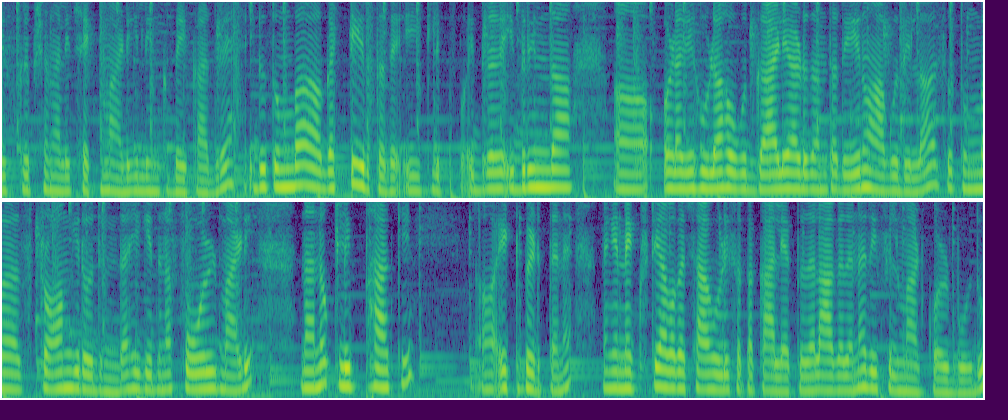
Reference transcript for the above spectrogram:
ಡಿಸ್ಕ್ರಿಪ್ಷನಲ್ಲಿ ಚೆಕ್ ಮಾಡಿ ಲಿಂಕ್ ಬೇಕಾದರೆ. ಇದು ತುಂಬ ಗಟ್ಟಿ ಇರ್ತದೆ ಈ ಕ್ಲಿಪ್ ಇದರ ಇದರಿಂದ ಒಳಗೆ ಹುಳ ಹೋಗೋದು, ಗಾಳಿ ಆಡೋದು ಅಂಥದ್ದು ಏನೂ ಆಗೋದಿಲ್ಲ. ಸೊ ತುಂಬ ಸ್ಟ್ರಾಂಗ್ ಇರೋದ್ರಿಂದ ಹೀಗೆ ಇದನ್ನು ಫೋಲ್ಡ್ ಮಾಡಿ ನಾನು ಕ್ಲಿಪ್ ಹಾಕಿ ಇಟ್ಬಿಡ್ತೇನೆ. ನನಗೆ ನೆಕ್ಸ್ಟ್ ಯಾವಾಗ ಚಹಾ ಹುಡಿ ಸ್ವಲ್ಪ ಖಾಲಿ ಆಗ್ತದಲ್ಲ ಆಗ ಅದನ್ನು ರಿಫಿಲ್ ಮಾಡ್ಕೊಳ್ಬೋದು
